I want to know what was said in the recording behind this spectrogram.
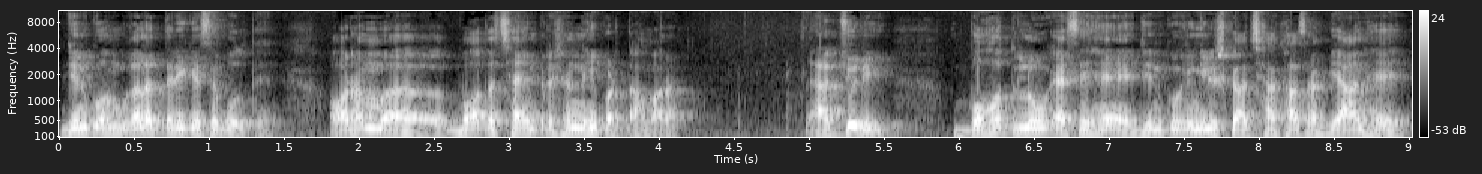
जिनको हम गलत तरीके से बोलते हैं। और हम बहुत अच्छा इंप्रेशन नहीं पड़ता हमारा। एक्चुअली बहुत लोग ऐसे हैं जिनको इंग्लिश का अच्छा खासा ज्ञान है,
